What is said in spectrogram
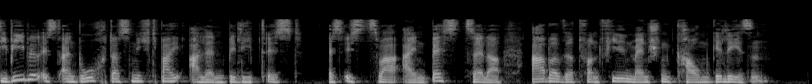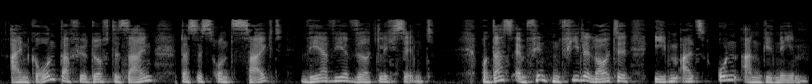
Die Bibel ist ein Buch, das nicht bei allen beliebt ist. Es ist zwar ein Bestseller, aber wird von vielen Menschen kaum gelesen. Ein Grund dafür dürfte sein, dass es uns zeigt, wer wir wirklich sind. Und das empfinden viele Leute eben als unangenehm.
